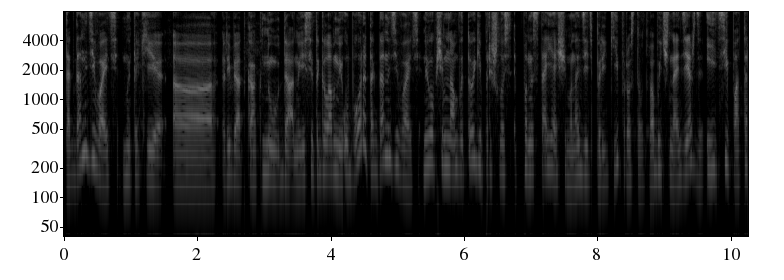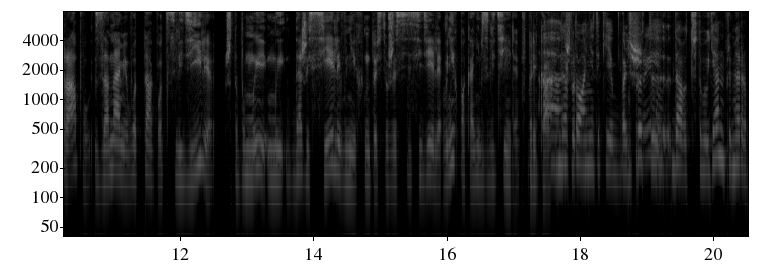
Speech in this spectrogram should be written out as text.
тогда надевайте. Мы такие, «Э, ребят, как, ну да, но если это головные уборы, тогда надевайте. Ну и, в общем, нам в итоге пришлось по-настоящему надеть парики просто вот в обычной одежде и идти по трапу. За нами вот так вот следили, чтобы мы, мы даже сели в них, ну то есть уже си- сидели в них, пока не взлетели в париках. А Да, что, про- они такие большие? Просто, да, вот чтобы я, например,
